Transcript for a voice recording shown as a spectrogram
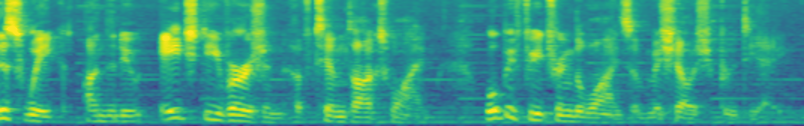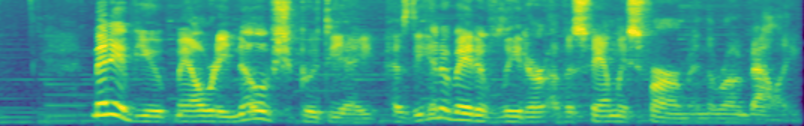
This week, on the new HD version of Tim Talks Wine, we'll be featuring the wines of Michel Chapoutier. Many of you may already know of Chapoutier as the innovative leader of his family's firm in the Rhone Valley.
